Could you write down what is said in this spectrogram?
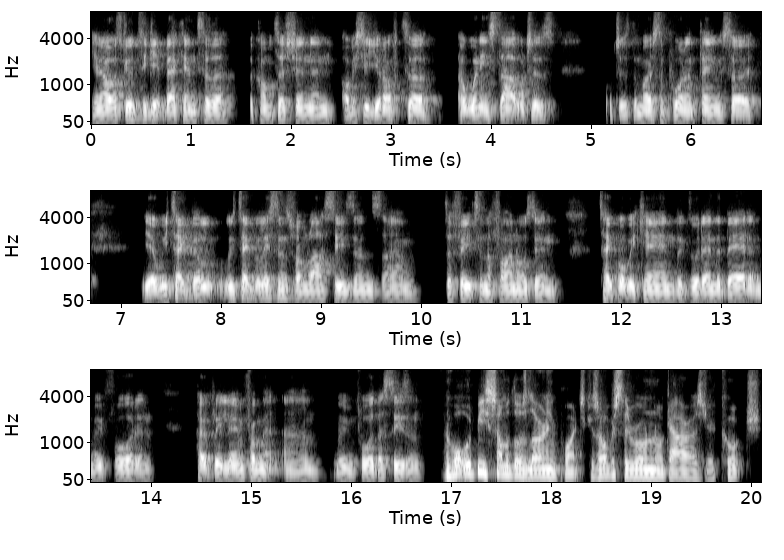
you know, it was good to get back into the, the competition and obviously get off to a winning start, which is which is the most important thing. So yeah, we take the we take the lessons from last season's um, defeats in the finals and take what we can, the good and the bad, and move forward and hopefully learn from it um, moving forward this season. And what would be some of those learning points? Because obviously Ronan O'Gara is your coach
